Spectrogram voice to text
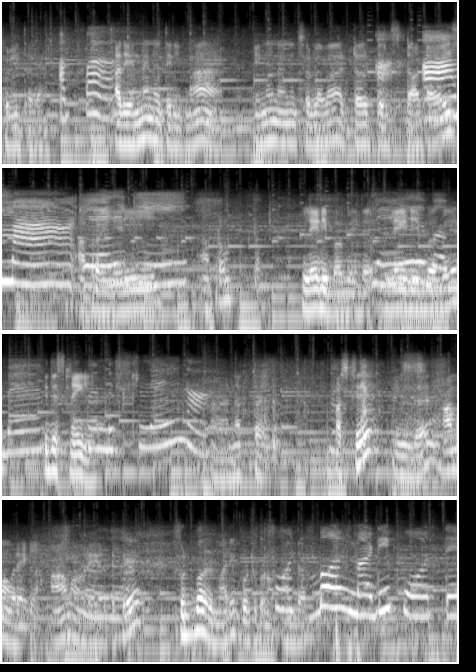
சொல்லித்தரேன் அது என்னென்ன தெரியுமா? என்னென்னு சொல்லவா? டர்ட்டில்ஸ் டாட்டாய்ஸ் அப்புறம் எலி. அப்புறம் லேடி பக் இது லேடி பக் இது ஸ்னெயில். நத்தல். ஃபஸ்ட்டு இந்த ஆமை வரையலாம் ஆமை வரைகிறதுக்கு ஃபுட்பால் மாதிரி போட்டுக்கணும். அந்த ஃபுட்பால் மாதிரி போட்டு.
